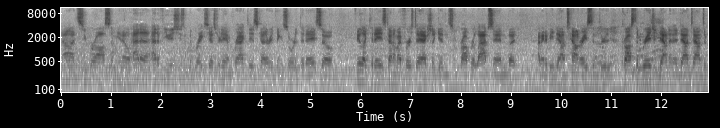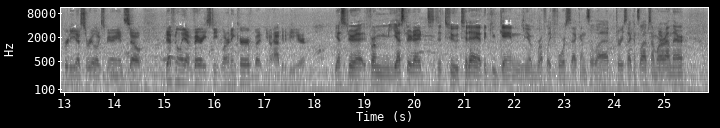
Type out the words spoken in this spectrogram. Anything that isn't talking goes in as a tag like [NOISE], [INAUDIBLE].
No, it's super awesome. You know, had a had a few issues with the brakes yesterday in practice. Got everything sorted today, so I feel like today is kind of my first day actually getting some proper laps in. But I mean, to be downtown racing through across the bridge and down into downtown is a pretty uh, surreal experience. So definitely a very steep learning curve, but you know, happy to be here. Yesterday, from yesterday to, to today, I think you gained you know roughly four seconds a lap, three seconds a lap, somewhere around there.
